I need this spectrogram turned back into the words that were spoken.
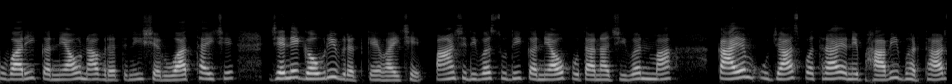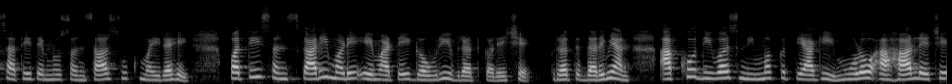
કુંવારી કન્યાઓના વ્રતની શરૂઆત થાય છે, જેને ગૌરી વ્રત કહેવાય છે. પાંચ દિવસ સુધી કન્યાઓ પોતાના જીવનમાં કાયમ ઉજાસ પથરાય અને ભાવિ ભરથાર સાથે તેમનો સંસાર સુખમય રહે. પતિ સંસ્કારી મળે એ માટે ગૌરી વ્રત કરે છે. વ્રત દરમિયાન આખો દિવસ નિમક ત્યાગી મોડો આહાર લે છે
